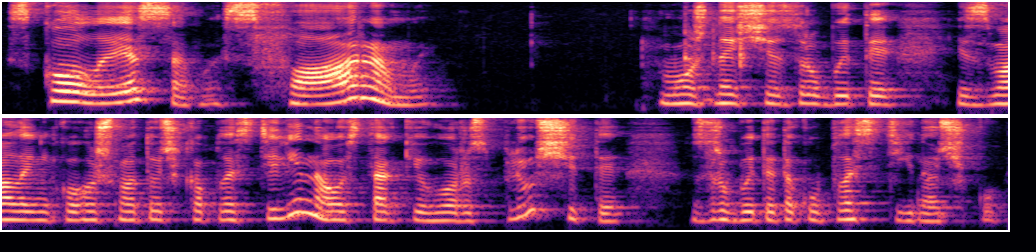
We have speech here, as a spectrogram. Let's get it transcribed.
З колесами, з фарами. Можна ще зробити із маленького шматочка пластиліна, ось так його розплющити, зробити таку пластиночку.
